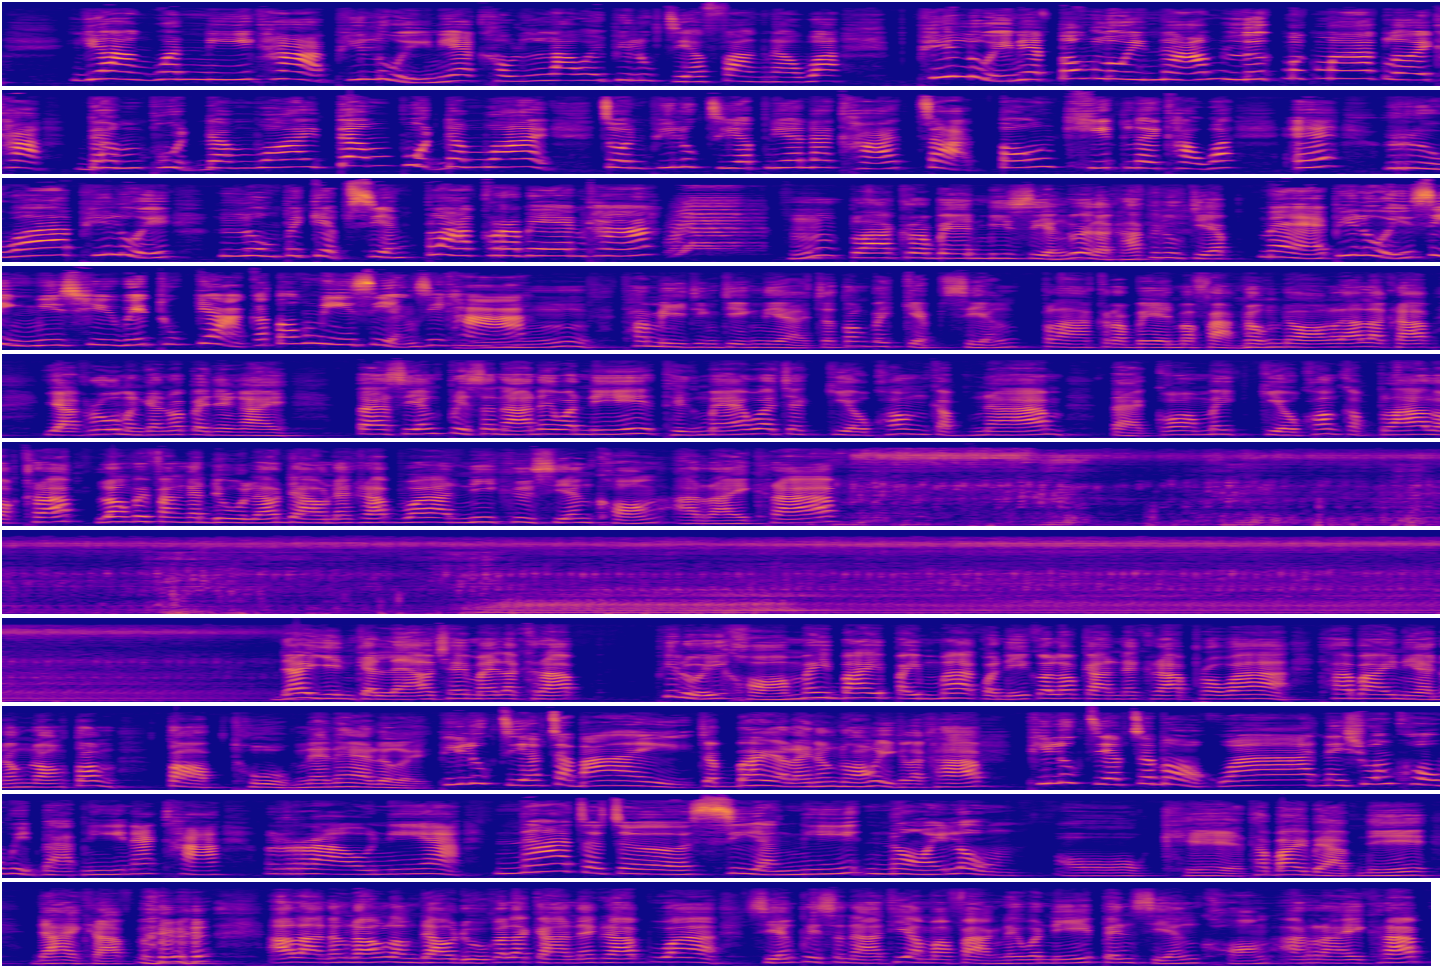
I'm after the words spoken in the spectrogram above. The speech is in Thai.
อย่างวันนี้ค่ะ พี่หลุยเนี่ยเขาเล่าให้พี่ลูกเจี๊ยบฟังนะว่าพี่หลุยเนี่ยต้องลุยน้ำลึกมากๆเลยค่ะดำผุดดำว่ายดำผุดดำว่ายจนพี่ลูกเจี๊ยบเนี่ยนะคะ จะต้องคิดเลยค่ะว่า เอ๊ะ หรือว่าพี่หลุยลงไปเก็บเสียงปลากระเบนคะ ปลากระเบนมีเสียงด้วยเหรอครับพี่ลูกเจี๊ยบแหมพี่หลุยสิ่งมีชีวิตทุกอย่างก็ต้องมีเสียงสิคะถ้ามีจริงๆ เนี่ยจะต้องไปเก็บเสียงปลากระเบนมาฝากน้องๆแล้วล่ะครับ อยากรู้เหมือนกันว่าเป็นยังไง แต่เสียงปริศนาในวันนี้ถึงแม้ว่าจะเกี่ยวข้องกับน้ำแต่ก็ไม่เกี่ยวข้องกับปลาหรอกครับ ลองไปฟังกันดูแล้วเดานะครับ ว่านี่คือเสียงของอะไรครับ ได้ยินกันแล้วใช่ไหมล่ะครับ พี่หลุยขอไม่ใบ้ไปมากกว่านี้ก็แล้วกันนะครับ เพราะว่าถ้าใบเนี่ยน้องๆต้องตอบถูกแน่ๆเลย พี่ลูกเจี๊ยบจะใบจะใบอะไรน้องๆอีกล่ะครับ พี่ลูกเจี๊ยบจะบอกว่าในช่วงโควิดแบบนี้นะคะ เราเนี่ยน่าจะเจอเสียงนี้น้อยลง โอเค ถ้าใบแบบนี้ได้ครับ เอาล่ะน้องๆ ลองเดาดูก็แล้วกันนะครับ ว่าเสียงปริศนาที่เอามาฝากในวันนี้เป็นเสียงของอะไรครับ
